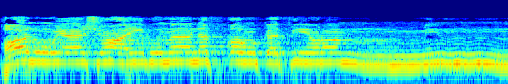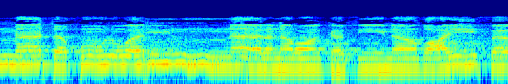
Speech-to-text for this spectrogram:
قالوا يا شعيب ما نفقه كثيرا مما تقول وإنا لنراك فينا ضعيفا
